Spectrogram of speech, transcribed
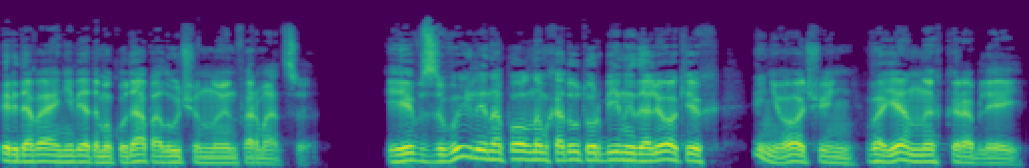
передавая неведомо куда полученную информацию и взвыли на полном ходу турбины далеких и не очень военных кораблей.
